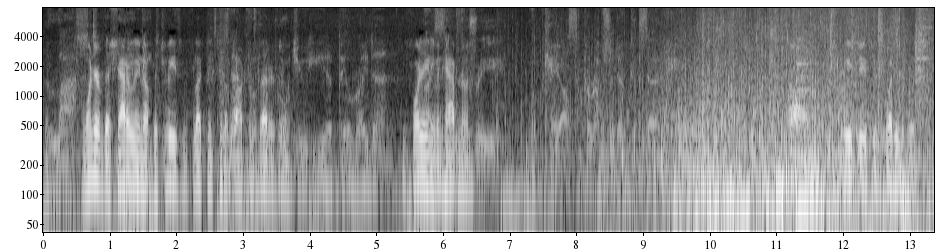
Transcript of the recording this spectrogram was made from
the last. I wonder if the shadowing of the trees reflecting to the rocks is better too. you here, Pale Rider? Before they didn't I even have the none. Tree. Your chaos and corruption don't concern me. Oh, sweet Jesus, what is this?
